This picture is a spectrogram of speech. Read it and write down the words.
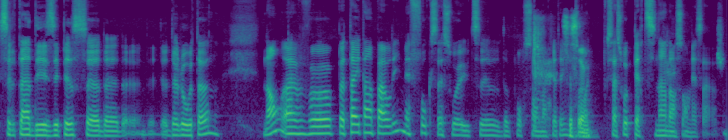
c'est le temps des épices euh, de, de, de l'automne. Non, elle va peut-être en parler, mais il faut que ça soit utile pour son marketing. C'est ça. Que ça soit pertinent dans son message.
